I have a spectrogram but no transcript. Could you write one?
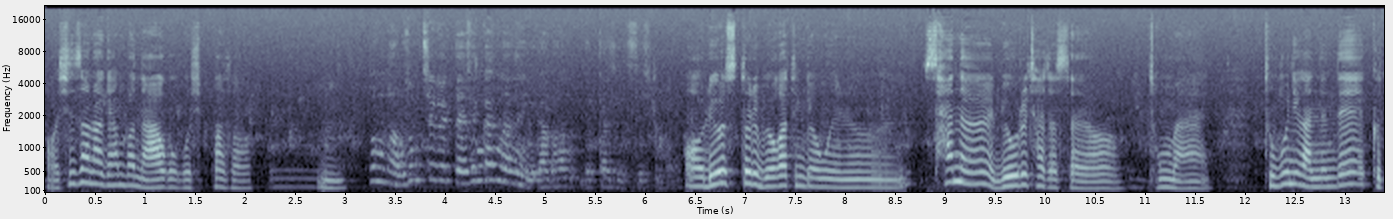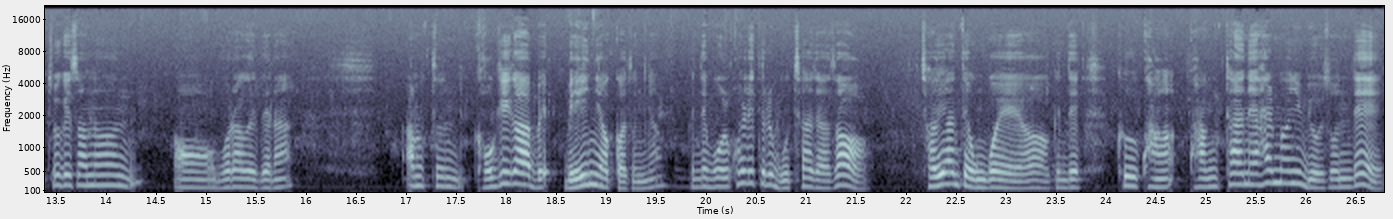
어, 신선하게 한번 나와보고 싶어서 음. 그럼 방송 찍을 때 생각나는 한몇 가지 있으신가요? 어, 리얼스토리 묘 같은 경우에는 산을 묘를 찾았어요. 정말 두 분이 갔는데 그쪽에서는 어, 뭐라 그래야 되나 아무튼 거기가 메, 메인이었거든요. 근데 뭘 퀄리티를 못 찾아서 저희한테 온 거예요. 근데 그 광, 광탄의 할머니 묘소인데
